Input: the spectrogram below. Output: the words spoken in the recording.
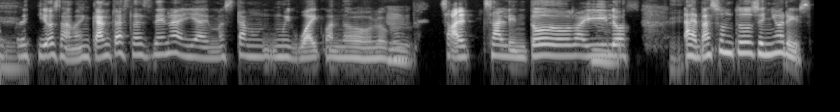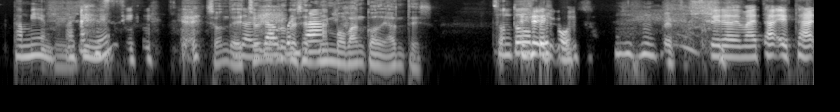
no, eh, preciosa, me encanta esta escena y además está muy guay cuando lo- Mm. sal- salen todos ahí Mm, los... sí. Además son todos señores también, Sí. aquí, ¿eh? Sí. son de ¿Os hecho, yo creo que es el cuenta? mismo banco de antes. Son todos pecos. Pero además está, está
